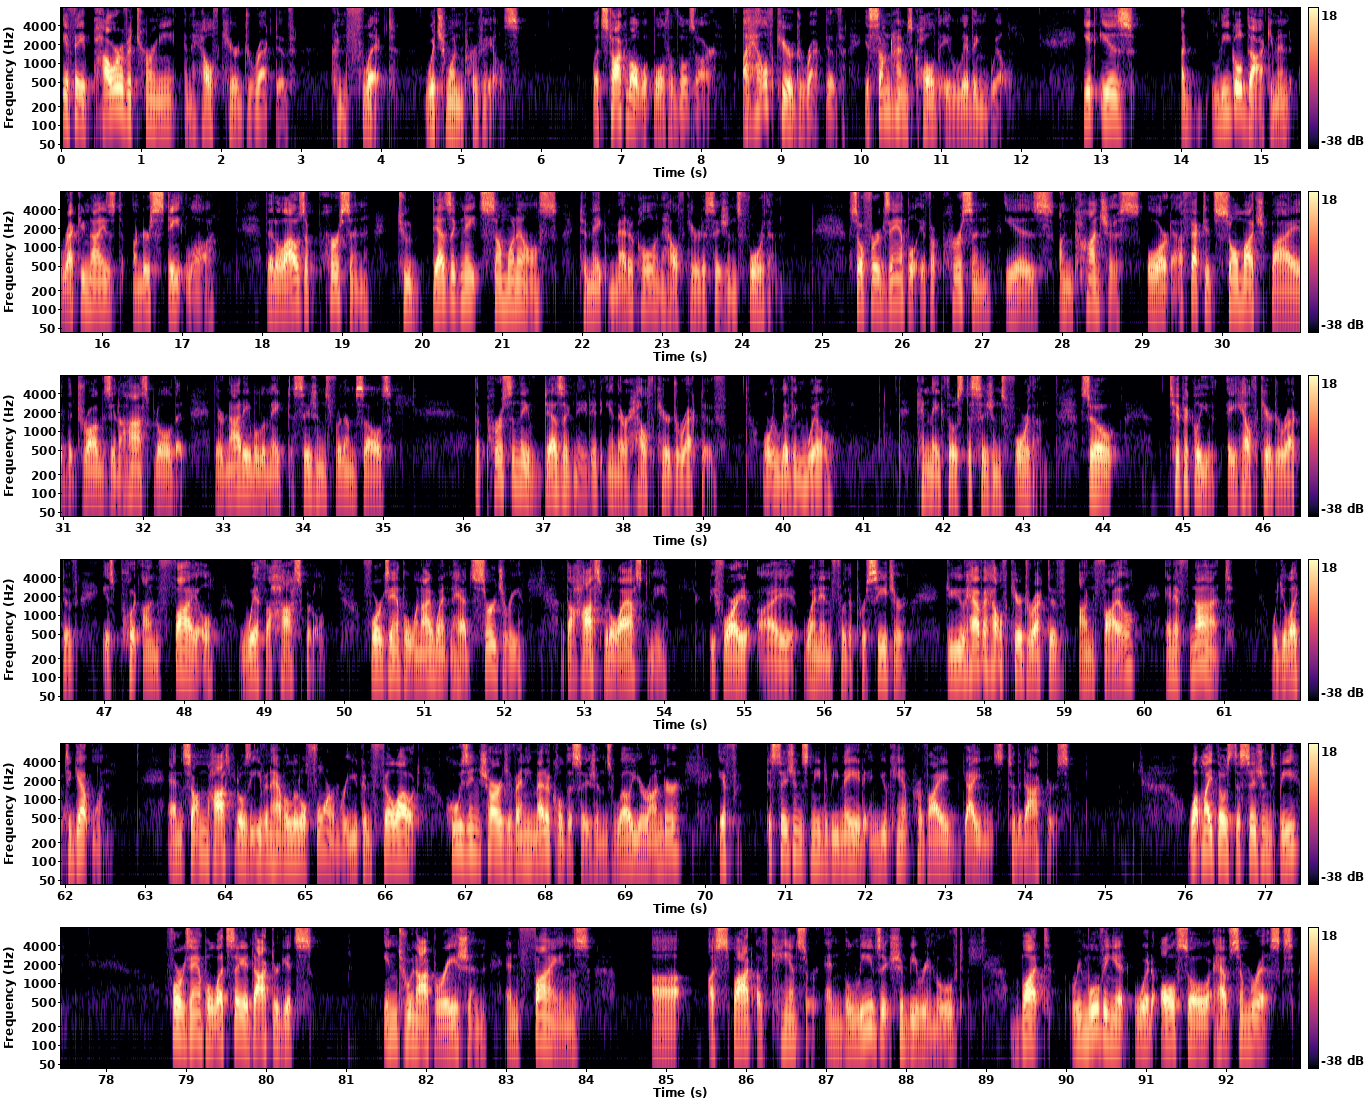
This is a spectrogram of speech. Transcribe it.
If a power of attorney and healthcare directive conflict, which one prevails? Let's talk about what both of those are. A healthcare directive is sometimes called a living will. It is a legal document recognized under state law that allows a person to designate someone else to make medical and healthcare decisions for them. So, for example, if a person is unconscious or affected so much by the drugs in a hospital that they're not able to make decisions for themselves, the person they've designated in their healthcare directive or living will can make those decisions for them. So, typically, a healthcare directive is put on file with a hospital. For example, when I went and had surgery, the hospital asked me before I, I went in for the procedure Do you have a healthcare directive on file? And if not, would you like to get one? And some hospitals even have a little form where you can fill out who's in charge of any medical decisions while you're under if decisions need to be made and you can't provide guidance to the doctors. What might those decisions be? For example, let's say a doctor gets into an operation and finds uh, a spot of cancer and believes it should be removed, but removing it would also have some risks.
